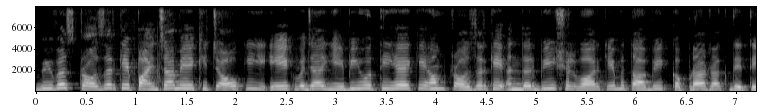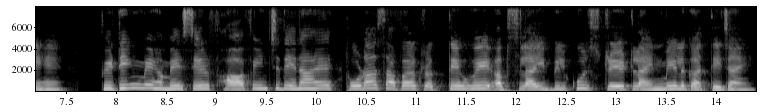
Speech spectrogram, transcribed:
वीवर्स ट्राउज़र के पाइचा में खिंचाव की एक वजह यह भी होती है कि हम ट्राउज़र के अंदर भी शलवार के मुताबिक कपड़ा रख देते हैं। फिटिंग में हमें सिर्फ़ हाफ़ इंच देना है। थोड़ा सा फ़र्क रखते हुए अब सिलाई बिल्कुल स्ट्रेट लाइन में लगाते जाएँ।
